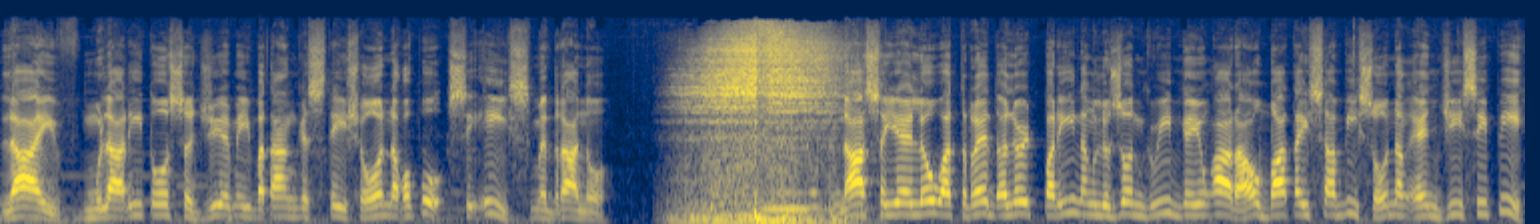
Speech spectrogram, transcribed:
Live mula rito sa GMA Batangas Station, ako po si Ace Medrano. Nasa yellow at red alert pa rin ang Luzon Grid ngayong araw batay sa abiso ng NGCP.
